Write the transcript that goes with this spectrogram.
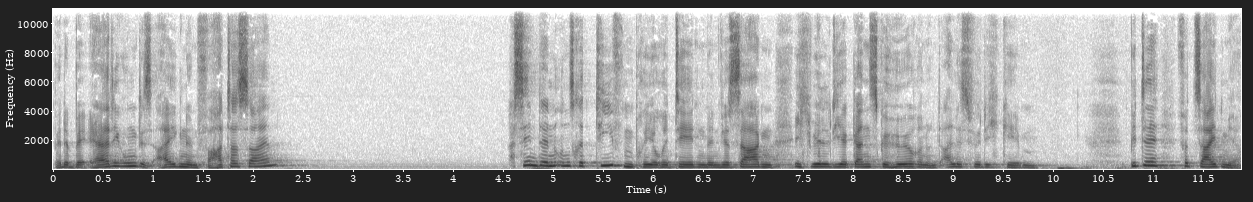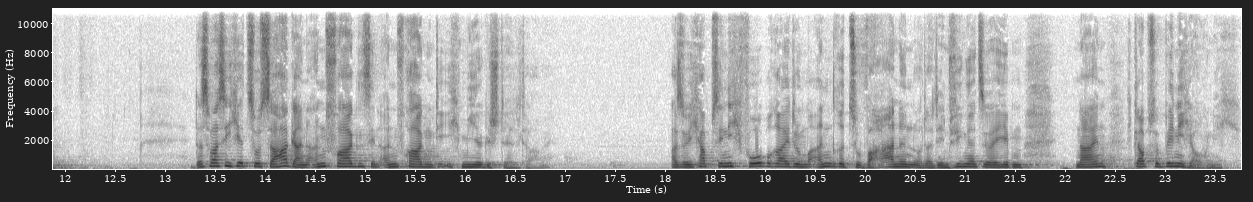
Bei der Beerdigung des eigenen Vaters sein? Was sind denn unsere tiefen Prioritäten, wenn wir sagen, ich will dir ganz gehören und alles für dich geben? Bitte verzeiht mir. Das, was ich jetzt so sage an Anfragen, sind Anfragen, die ich mir gestellt habe. Also ich habe sie nicht vorbereitet, um andere zu warnen oder den Finger zu erheben. Nein, ich glaube, so bin ich auch nicht.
